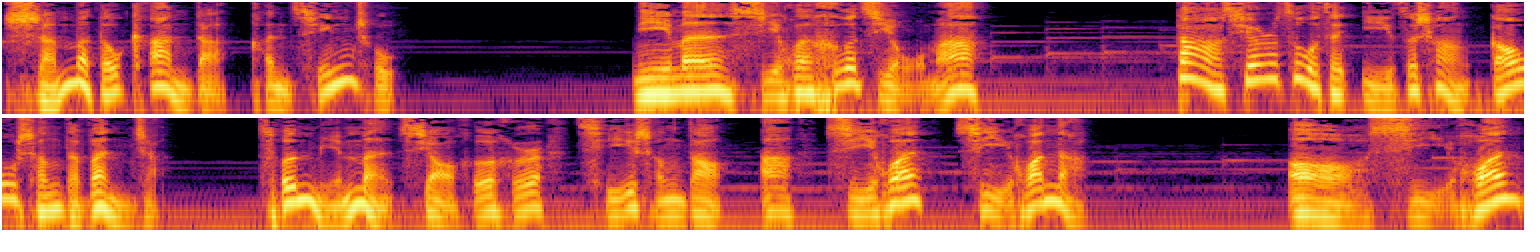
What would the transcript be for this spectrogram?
什么都看得很清楚。你们喜欢喝酒吗？大仙儿坐在椅子上，高声的问着。村民们笑呵呵，齐声道：“啊，喜欢，喜欢呐！”哦，喜欢，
